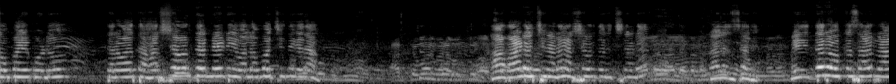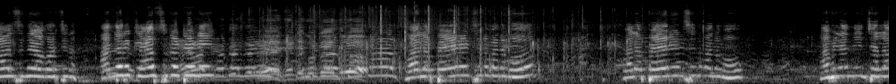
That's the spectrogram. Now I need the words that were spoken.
తొంభై మూడు తర్వాత హర్షవర్ధన్ రెడ్డి వాళ్ళ అమ్మ వచ్చింది కదా? ఆ వాడు వచ్చినాడా? హర్షవర్ధన్ వచ్చినాడా? రాలేదు సరే. మీరిద్దరు ఒక్కసారి రావాల్సిందే ఒక వచ్చిన అందరూ క్లాప్స్ కట్టండి. వాళ్ళ పేరెంట్స్ మనము వాళ్ళ పేరెంట్స్ మనము అభినందించేలా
